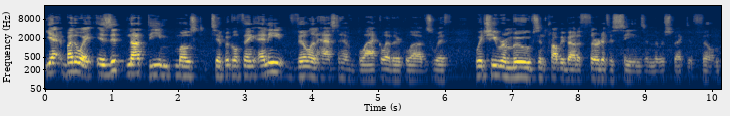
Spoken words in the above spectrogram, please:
Yeah, by the way, is it not the most typical thing? Any villain has to have black leather gloves with which he removes in probably about a third of his scenes in the respective film.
